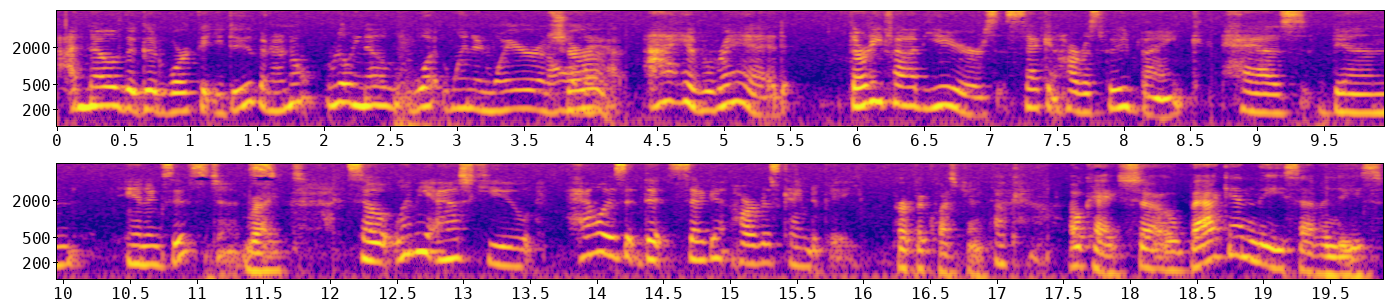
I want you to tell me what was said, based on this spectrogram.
I know the good work that you do, but I don't really know what, when, and where, and all Sure. that. I have read 35 years Second Harvest Food Bank has been in existence. Right. So let me ask you, how is it that Second Harvest came to be? Perfect question. Okay. Okay, so back in the 70s,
